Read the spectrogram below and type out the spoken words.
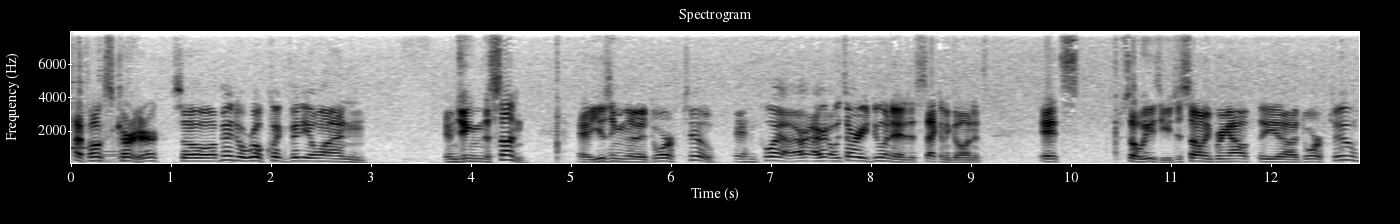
Hi folks, Kurt here. So I'm to do a real quick video on imaging the sun uh, using the Dwarf 2. And boy, I, I, was already doing it a second ago and it's it's so easy. You just saw me bring out the uh, Dwarf 2.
